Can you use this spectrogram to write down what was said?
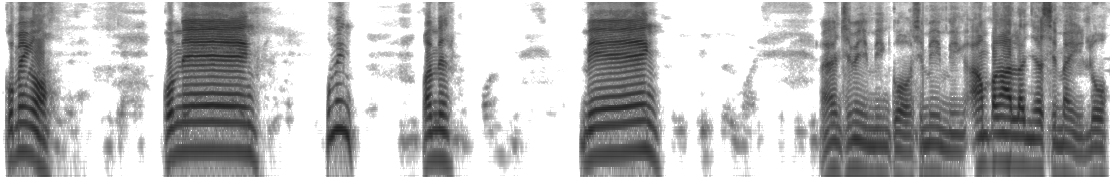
Kuming, oh. Kuming! Kuming! Kamer. Ming! Ayan si Miming ko, si Miming. Ang pangalan niya si Milo.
